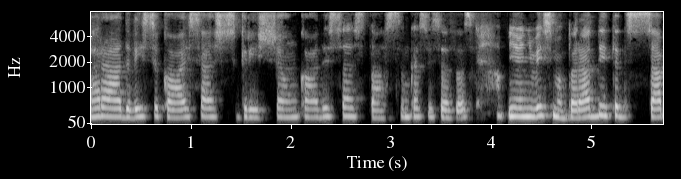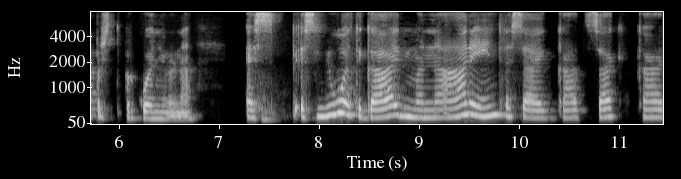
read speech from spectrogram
parāda visu, kā izsās Griša un kāda izsās tas, un kas izsās tas. Un, ja viņa visu man parādīja, tad es saprastu, par ko viņa runā. Es, es ļoti gaidu, man arī interesēja, kā tu saki, kā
